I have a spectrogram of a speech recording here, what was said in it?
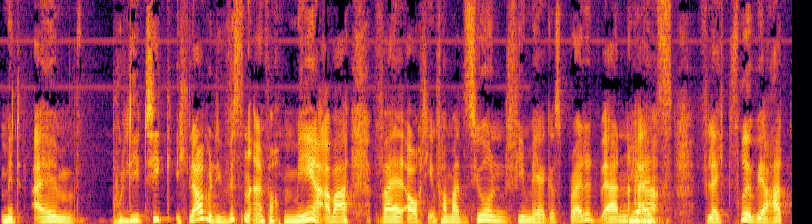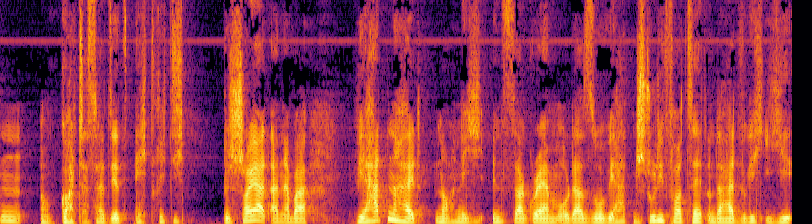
mit allem Politik. Ich glaube, die wissen einfach mehr, aber weil auch die Informationen viel mehr gespreadet werden Ja. als vielleicht früher. Wir hatten, oh Gott, das hört sich jetzt echt richtig bescheuert an, aber wir hatten halt noch nicht Instagram oder so. Wir hatten StudiVZ und da hat wirklich je,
